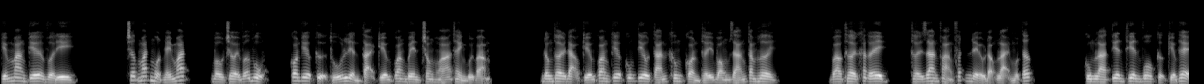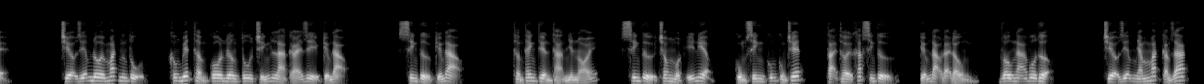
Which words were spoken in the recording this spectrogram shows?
Kiếm mang kia vừa đi. Trước mắt một máy mắt, bầu trời vỡ vụn, con kia cự thú liền tại kiếm quang bên trong hóa thành bụi bặm. Đồng thời đạo kiếm quang kia cũng tiêu tán không còn thấy bóng dáng tăm hơi. Vào thời khắc đây thời gian phảng phất đều đọng lại một tấc. Cùng là tiên thiên vô cực kiếm thể. Triệu diễm đôi mắt ngưng tụ, không biết thẩm cô nương tu chính là cái gì kiếm đạo. Sinh tử kiếm đạo. Thẩm thanh tiền thản nhiên nói, sinh tử trong một ý niệm, cùng sinh cũng cùng chết, tại thời khắc sinh tử, kiếm đạo đại đồng, vô ngã vô thượng. Triệu diễm nhắm mắt cảm giác,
